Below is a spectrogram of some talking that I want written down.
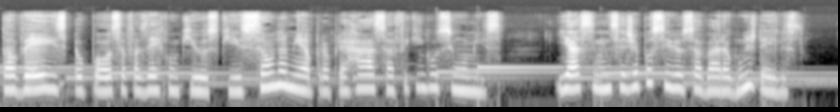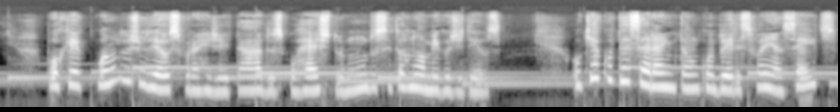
Talvez eu possa fazer com que os que são da minha própria raça fiquem com ciúmes, e assim seja possível salvar alguns deles. Porque quando os judeus foram rejeitados, o resto do mundo se tornou amigo de Deus. O que acontecerá então quando eles forem aceitos?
